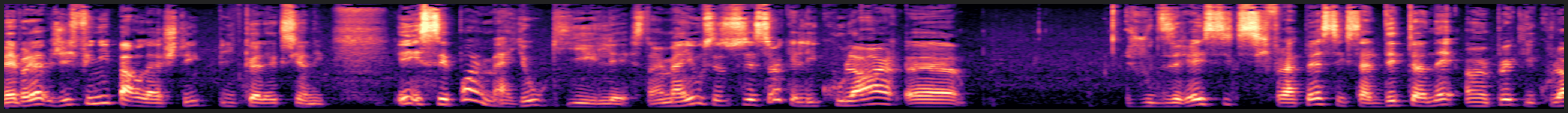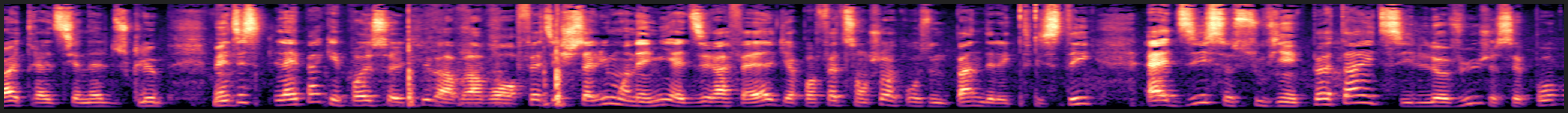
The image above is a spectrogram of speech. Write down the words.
Mais bref, j'ai fini par l'acheter puis le collectionner. Et c'est pas un maillot qui est laid. C'est un maillot, c'est c'est sûr que les couleurs. euh, je vous dirais ici ce qui frappait, c'est que ça détonnait un peu avec les couleurs traditionnelles du club. Mais tu l'Impact n'est pas le seul club à l'avoir fait. Je salue mon ami Adi Raphaël qui n'a pas fait son choix à cause d'une panne d'électricité. Adi se souvient peut-être s'il l'a vu, je sais pas.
